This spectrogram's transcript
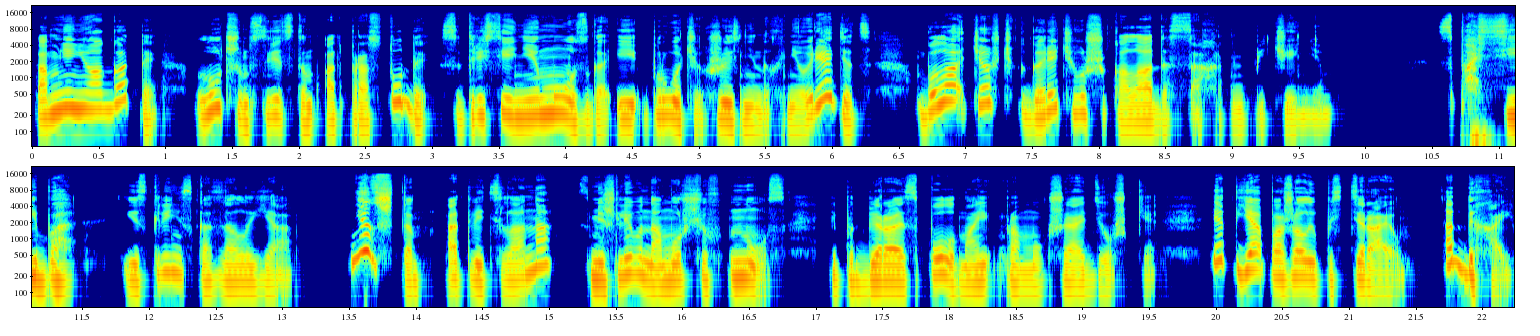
По мнению Агаты, лучшим средством от простуды, сотрясения мозга и прочих жизненных неурядиц была чашечка горячего шоколада с сахарным печеньем. «Спасибо!» – искренне сказала я. «Не за что!» – ответила она, смешливо наморщив нос и подбирая с пола мои промокшие одежки. «Это я, пожалуй, постираю. Отдыхай».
